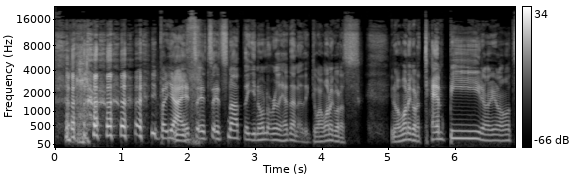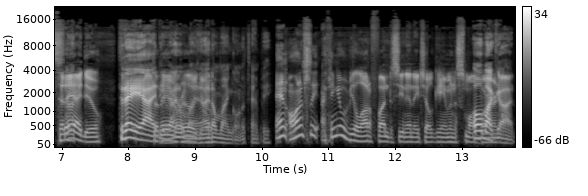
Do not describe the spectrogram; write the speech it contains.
but yeah, it's it's it's not that you don't really have that. Like, do I want to go to, you know, I want to go to Tempe? You know, you know, today not- I do. today, yeah, I Today do. I I, don't really mind. do. I don't mind going to Tempe. And honestly, I think it would be a lot of fun to see an NHL game in a small Oh my god,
